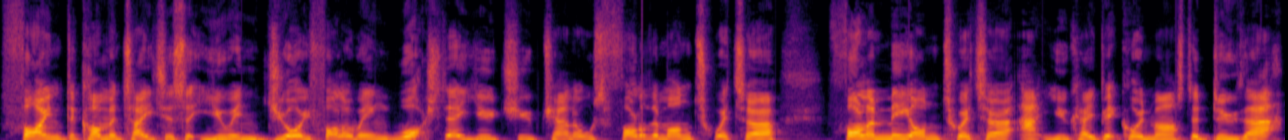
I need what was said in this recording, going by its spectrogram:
Find the commentators that you enjoy following, watch their YouTube channels, follow them on Twitter, follow me on Twitter at UK Bitcoin Master. Do that.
